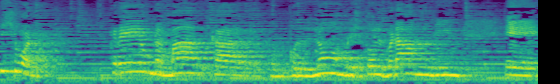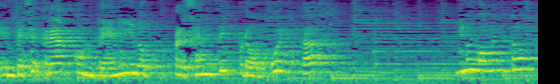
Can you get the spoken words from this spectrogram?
dije, bueno, creé una marca con, con el nombre, todo el branding, eh, empecé a crear contenido, presenté propuestas y en un momento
